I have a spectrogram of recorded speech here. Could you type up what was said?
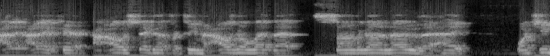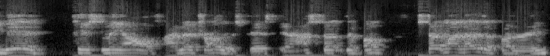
I, didn't- I didn't care. I, I was sticking up for teammate. I was going to let that son of a gun know that hey, what you did pissed me off. I know Charlie was pissed, and I stuck the bump, stuck my nose up under him.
